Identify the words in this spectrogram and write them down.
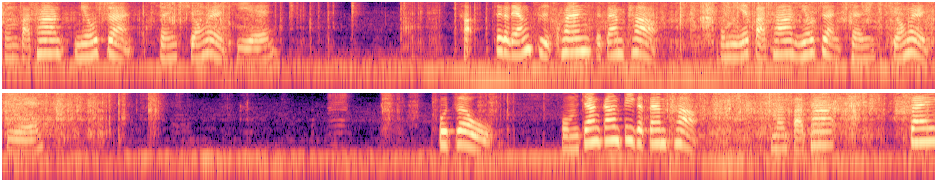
我们把它扭转成熊耳结。好，这个两指宽的单泡，我们也把它扭转成熊耳结。步骤五。我们将刚第一个单泡，我们把它塞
